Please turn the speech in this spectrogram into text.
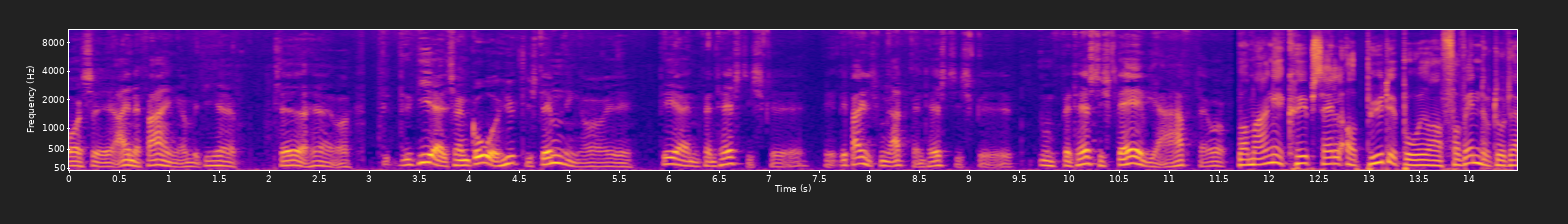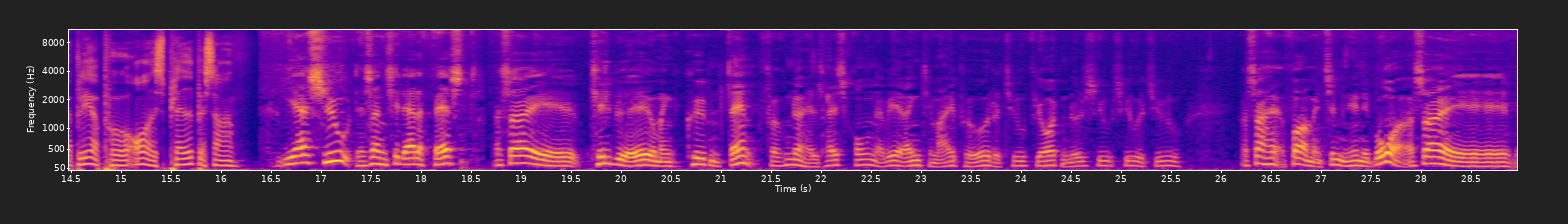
vores øh, egne erfaringer med de her plader her. Og det, det giver altså en god og hyggelig stemning, og øh, det er en fantastisk, øh, det er faktisk en ret fantastisk, øh, nogle fantastiske dage, vi har haft derovre. Hvor mange købsal og bytteboder forventer du, der bliver på årets pladebasar? Vi er syv, der sådan set er der fast, og så øh, tilbyder jeg jo, at man kan købe en stand for 150 kroner ved at ringe til mig på 28 14 07 27. Og så får man simpelthen et bord, og så øh,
